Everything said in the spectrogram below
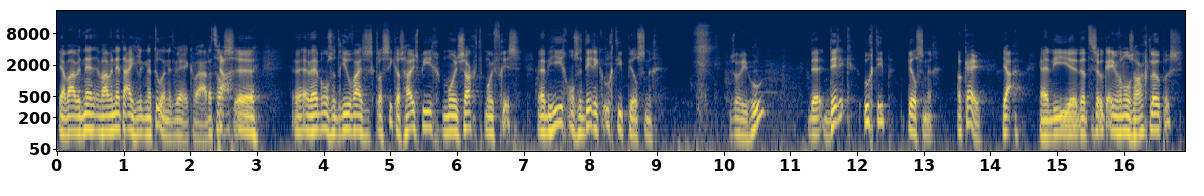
ja, waar, we net, waar we net eigenlijk naartoe aan het werk waren. Dat was, we hebben onze driehoefijzers klassiek als huisbier. Mooi zacht, mooi fris. We hebben hier onze Dirk Oertiep Pilsener. Sorry, hoe? De Dirk Oertiep Pilsener. Oké. Ja, ja die, eh, dat is ook een van onze hardlopers.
